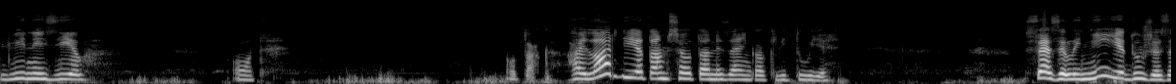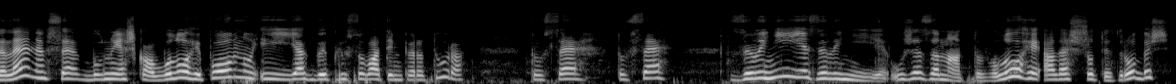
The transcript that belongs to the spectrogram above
львіний зєв. От. Отак. Гайлардія там ще ота низенька квітує. Все зеленіє, дуже зелене все, бо ну, я ж кажу, вологи повно і якби плюсова температура, то все, то все зеленіє, зеленіє. Уже занадто вологи, але що ти зробиш?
